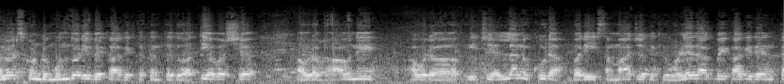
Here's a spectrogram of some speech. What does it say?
ಅಳವಡಿಸಿಕೊಂಡು ಮುಂದುವರಿಬೇಕಾಗಿರ್ತಕ್ಕಂಥದ್ದು ಅತಿ ಅವಶ್ಯ. ಅವರ ಭಾವನೆ, ಅವರ ಈಚೆ ಎಲ್ಲನೂ ಕೂಡ ಬರೀ ಸಮಾಜಕ್ಕೆ ಒಳ್ಳೇದಾಗಬೇಕಾಗಿದೆ ಅಂತ.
